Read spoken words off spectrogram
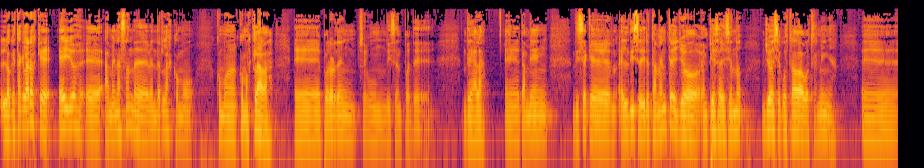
lo que está claro es que ellos eh, amenazan de venderlas como, como, como esclavas por orden, según dicen, pues de, de Alá. también dice que él dice directamente, yo empieza diciendo yo he secuestrado a vuestras niñas. Eh,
